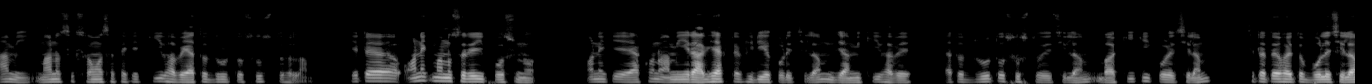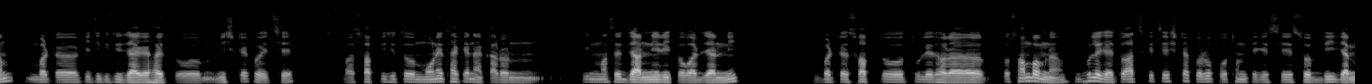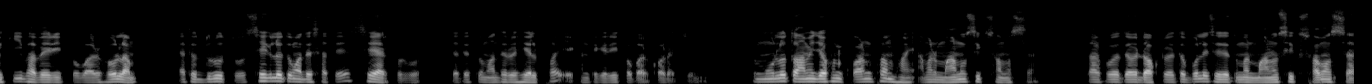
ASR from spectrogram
আমি মানসিক সমস্যা থেকে কীভাবে এত দ্রুত সুস্থ হলাম? এটা অনেক মানুষের এই প্রশ্ন। অনেকে এখন আমি এর আগে একটা ভিডিও করেছিলাম যে আমি কীভাবে এত দ্রুত সুস্থ হয়েছিলাম বা কি, কি করেছিলাম সেটাতে হয়তো বলেছিলাম। বাট কিছু, কিছু জায়গায় হয়তো মিস্টেক হয়েছে বা সব কিছু তো মনে থাকে না। কারণ তিন মাসের জার্নি, রিকভার জার্নি। বাট সব তো তুলে ধরা তো সম্ভব না। ভুলে যায় তো আজকে চেষ্টা করব প্রথম থেকে শেষ অবধি যে আমি কীভাবে রিকভার হলাম এত দ্রুত সেগুলো তোমাদের সাথে শেয়ার করব। যাতে তোমাদেরও হেল্প হয় এখান থেকে রিকভার করার জন্য। তো মূলত আমি যখন কনফার্ম হয় আমার মানসিক সমস্যা, তারপরে তো ডক্টরে তো বলেছে যে তোমার মানসিক সমস্যা।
